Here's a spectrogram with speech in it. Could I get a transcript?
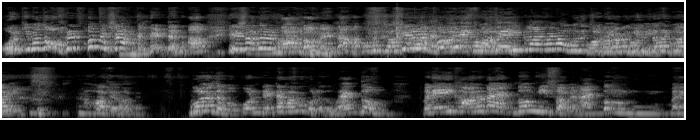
ওর কি বলতো ওর সাথে সাথে মেটে না এর সাথে ভাগ হবে না। হবে হবে। বলে দেবো কোন ডেটে হবে বলে দেবো একদম। মানে এই খাওয়ানোটা একদম মিস হবে না একদম মানে।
